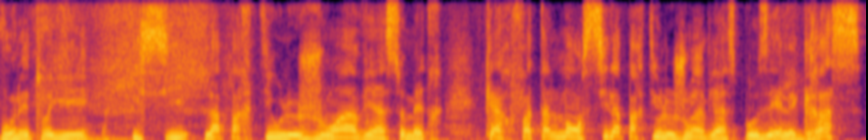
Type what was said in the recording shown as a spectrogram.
Vous nettoyez ici la partie où le joint vient se mettre. Car fatalement, si la partie où le joint vient se poser, elle est grasse,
